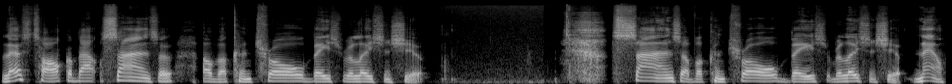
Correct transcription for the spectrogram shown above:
let's talk about signs of, of a control based relationship signs of a control based relationship. Now,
